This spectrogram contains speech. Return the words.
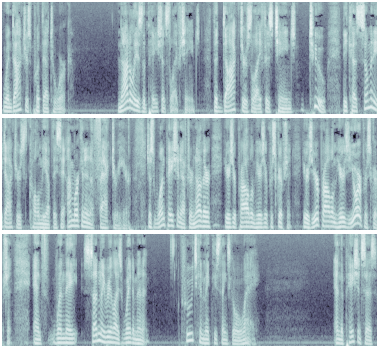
When doctors put that to work, not only is the patient's life changed, the doctor's life is changed too. Because so many doctors call me up, they say, I'm working in a factory here. Just one patient after another. Here's your problem. Here's your prescription. Here's your problem. Here's your prescription. And when they suddenly realize, wait a minute, foods can make these things go away. And the patient says,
